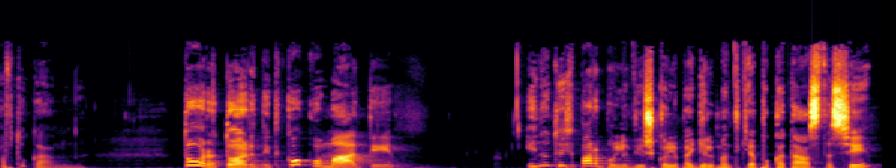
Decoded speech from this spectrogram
Αυτό κάνουν. Τώρα, το αρνητικό κομμάτι είναι ότι έχει πάρα πολύ δύσκολη επαγγελματική αποκατάσταση.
